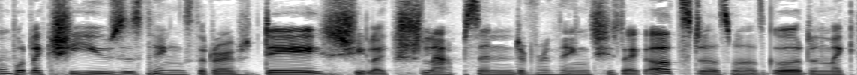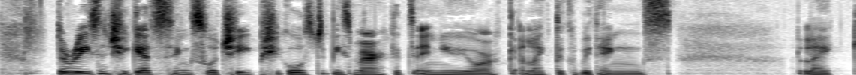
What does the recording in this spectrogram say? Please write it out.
Like, but like she uses things that are out of date. She like slaps in different things. She's like, oh, it still smells good. And like the reason she gets things so cheap, she goes to these markets in New York, and like there could be things like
